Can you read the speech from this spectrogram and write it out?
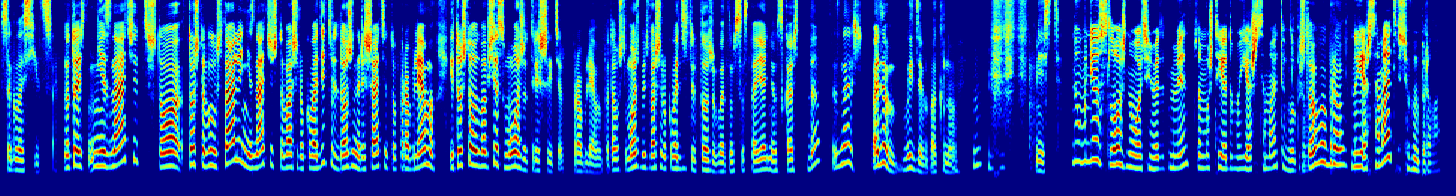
согласиться. Ну, то есть не значит, что то, что вы устали, не значит, что ваш руководитель должен решать эту проблему, и то, что он вообще сможет решить эту проблему. Потому что, может быть, ваш руководитель тоже в этом состоянии, он скажет, да, ты знаешь, пойдем выйдем в окно вместе. Ну, мне сложно очень в этот момент, потому что я думаю, я же сама это выбрала. Что выбрала? Ну, я же сама это все выбрала.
